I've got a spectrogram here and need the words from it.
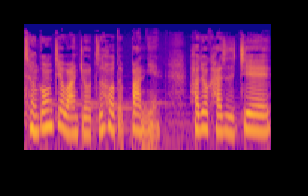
成功戒完酒之后的半年，他就开始戒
